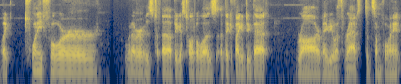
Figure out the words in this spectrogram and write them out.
like 24, whatever his uh, biggest total was. I think if I could do that raw or maybe with wraps at some point,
